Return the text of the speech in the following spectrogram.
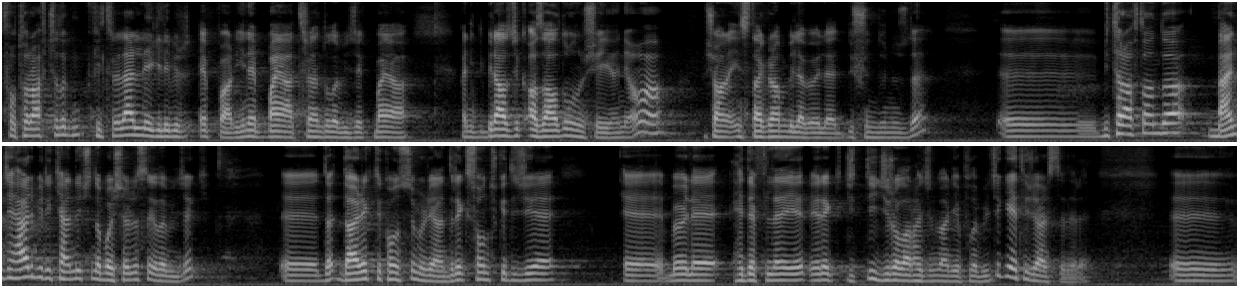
fotoğrafçılık filtrelerle ilgili bir app var. Yine bayağı trend olabilecek, bayağı hani birazcık azaldı onun şeyi hani ama şu an Instagram bile böyle düşündüğünüzde. Ee, bir taraftan da bence her biri kendi içinde başarılı sayılabilecek. Ee, direct to consumer yani direkt son tüketiciye e, böyle hedefleyerek ciddi cirolar, hacimler yapılabilecek e-ticaret siteleri. Ee,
